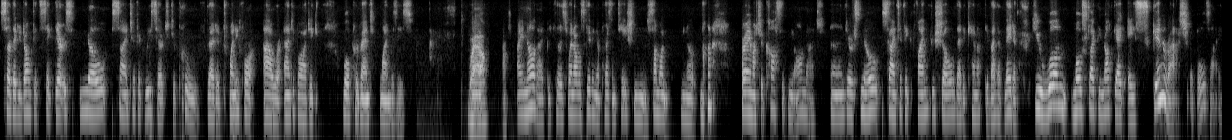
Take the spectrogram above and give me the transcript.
So that you don't get sick. There is no scientific research to prove that a 24 hour antibiotic will prevent Lyme disease. Wow. I know that because when I was giving a presentation, someone, you know, very much accosted me on that. And there's no scientific finding to show that it cannot develop later. You will most likely not get a skin rash, a bullseye,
